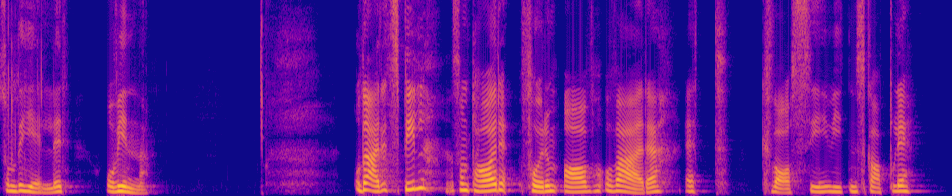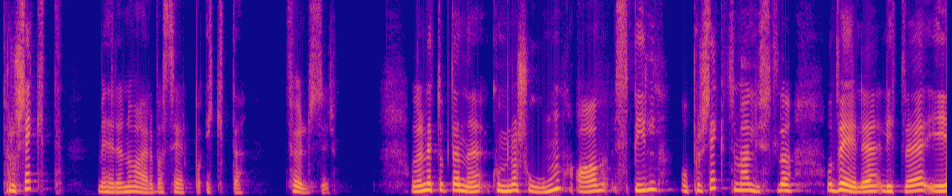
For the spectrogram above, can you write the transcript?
som det gjelder å vinne. Og det er et spill som tar form av å være et kvasivitenskapelig prosjekt, mer enn å være basert på ekte følelser. Og Det er nettopp denne kombinasjonen av spill og prosjekt som jeg har lyst til å, dvele litt ved i,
